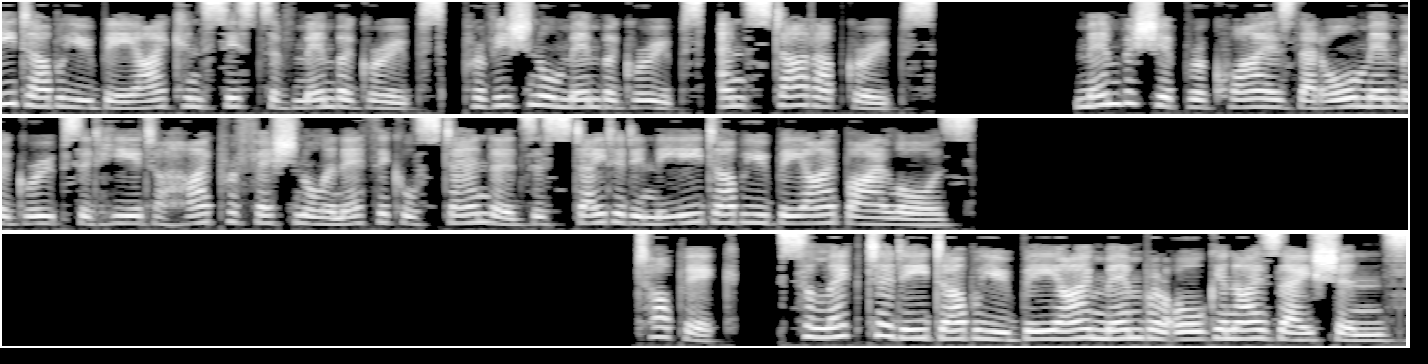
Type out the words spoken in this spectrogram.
EWBI consists of member groups, provisional member groups, and startup groups. Membership requires that all member groups adhere to high professional and ethical standards as stated in the EWBI bylaws. Topic: Selected EWBI member organizations.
